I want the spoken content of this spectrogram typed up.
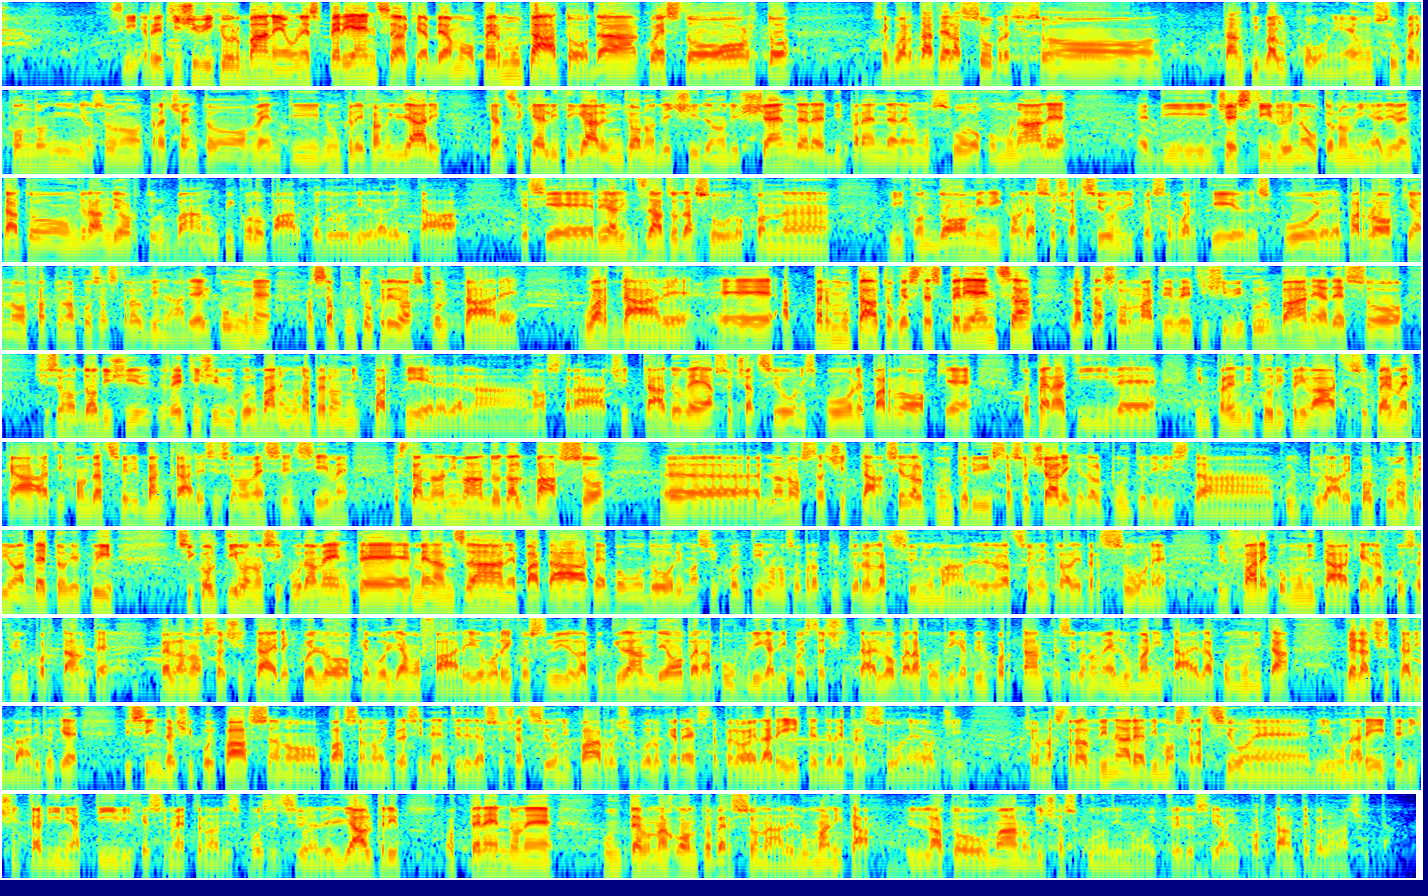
Sì, Reti Civiche Urbane è un'esperienza che abbiamo permutato da questo orto. Se guardate là sopra ci sono tanti balconi, è un super condominio, sono 320 nuclei familiari che anziché litigare un giorno decidono di scendere, di prendere un suolo comunale e di gestirlo in autonomia. È diventato un grande orto urbano, un piccolo parco, devo dire la verità, che si è realizzato da solo con eh, i condomini, con le associazioni di questo quartiere, le scuole, le parrocchie, hanno fatto una cosa straordinaria. Il comune ha saputo, credo, ascoltare guardare. E ha permutato questa esperienza, l'ha trasformata in reti civiche urbane. E adesso ci sono 12 reti civiche urbane, una per ogni quartiere della nostra città, dove associazioni, scuole, parrocchie, cooperative, imprenditori privati, supermercati, fondazioni bancarie si sono messe insieme e stanno animando dal basso la nostra città, sia dal punto di vista sociale che dal punto di vista culturale. Qualcuno prima ha detto che qui si coltivano sicuramente melanzane, patate, pomodori, ma si coltivano soprattutto relazioni umane, le relazioni tra le persone, il fare comunità che è la cosa più importante per la nostra città ed è quello che vogliamo fare. Io vorrei costruire la più grande opera pubblica di questa città e l'opera pubblica più importante secondo me è l'umanità e la comunità della città di Bari perché i sindaci poi passano, passano i presidenti delle associazioni, i parroci, quello che resta però è la rete delle persone. Oggi c'è una straordinaria dimostrazione di una rete di cittadini attivi che si mettono a disposizione degli altri ottenendone un tornaconto personale, l'umanità, il lato umano di ciascuno di noi, credo sia importante per una città.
